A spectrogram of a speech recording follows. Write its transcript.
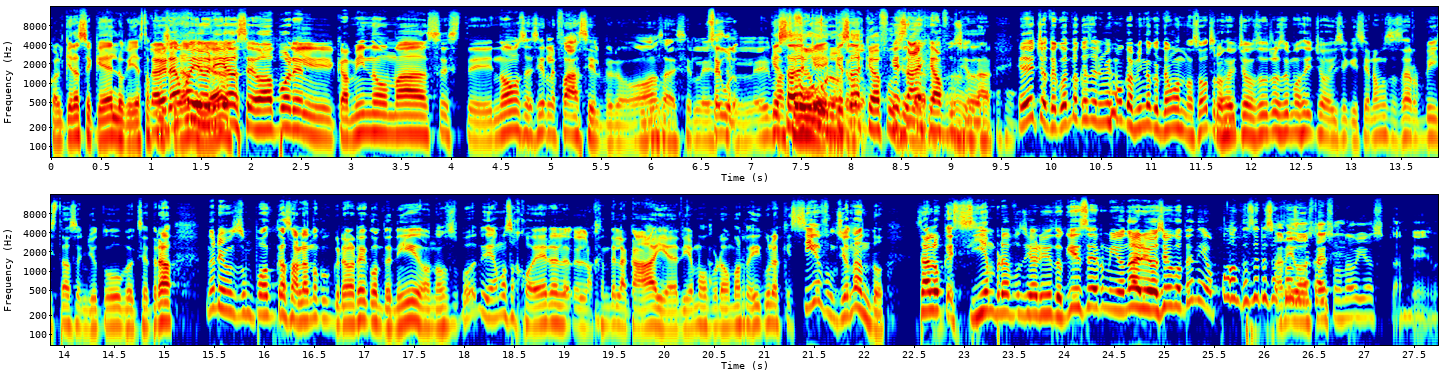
cualquiera se queda en lo que ya está La gran funcionando. ya. mayoría se va por el camino más, este, no vamos a decirle fácil, pero vamos a decirle... es Seguro. el- Que sabes que, seguro. que sabes que va a Que funcionar. sabes que va a funcionar. Ajá. Que de hecho, te cuento que es el mismo camino que tenemos nosotros. De hecho, nosotros hemos dicho, y si quisiéramos hacer vistas en YouTube, etcétera, no haríamos un podcast hablando con creadores de contenido. Nos podríamos a joder a la, a la gente en la calle, haríamos bromas ridículas que sigue funcionando. Es algo que siempre ha funcionado en YouTube. ¿Quieres ser millonario haciendo contenido? Ponte a hacer esas Amigos, cosas. ¿ustedes son novios? También, ¿no?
